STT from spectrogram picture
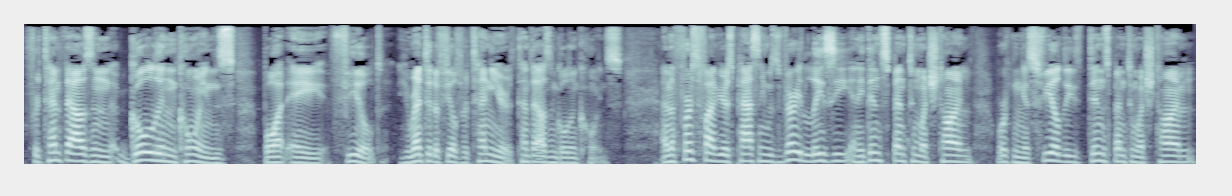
for 10,000 golden coins bought a field. He rented a field for 10 years, 10,000 golden coins. And the first five years passing, he was very lazy and he didn't spend too much time working his field. He didn't spend too much time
